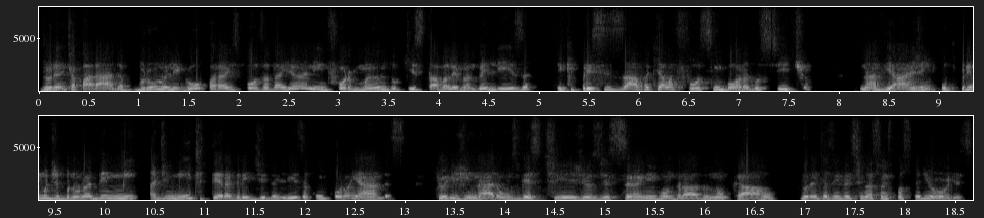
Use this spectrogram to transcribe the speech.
durante a parada, Bruno ligou para a esposa Daiane, informando que estava levando Elisa e que precisava que ela fosse embora do sítio. Na viagem, o primo de Bruno admite ter agredido Elisa com coronhadas, que originaram os vestígios de sangue encontrado no carro durante as investigações posteriores.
